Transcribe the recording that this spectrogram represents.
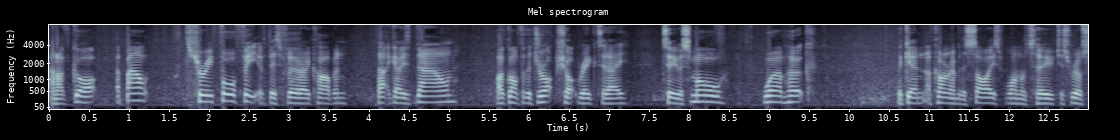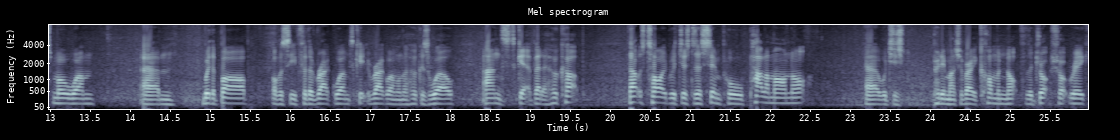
And I've got about three, four feet of this fluorocarbon. That goes down I've gone for the drop shot rig today to a small worm hook. Again, I can't remember the size, one or two, just real small one. Um, with a barb, obviously for the ragworm, to keep the ragworm on the hook as well, and to get a better hook up. That was tied with just a simple Palomar knot, uh, which is pretty much a very common knot for the drop shot rig.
